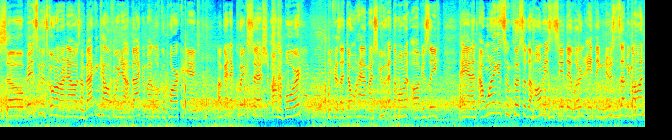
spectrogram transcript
So basically what's going on right now is I'm back in California, I'm back at my local park and I'm getting a quick sesh on the board because I don't have my scoot at the moment, obviously. And I want to get some clips of the homies and see if they learned anything new since I've been gone.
